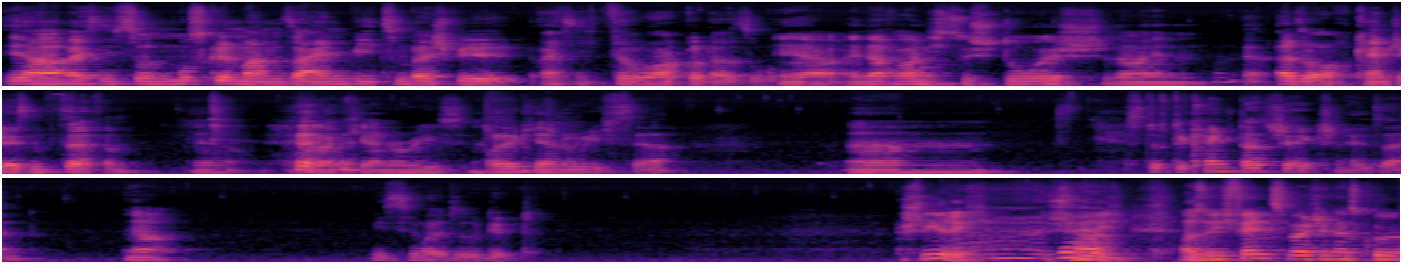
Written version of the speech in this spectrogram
ja, weiß nicht, so ein Muskelmann sein, wie zum Beispiel, weiß nicht, The Rock oder so. Ja, er darf auch nicht zu so stoisch sein. Also auch kein Jason Statham. Ja, oder Keanu Reeves. oder Keanu Reeves, ja. Ähm, es dürfte kein klassischer Actionheld sein. Ja. Wie es sie heute so gibt. Schwierig. Ah, schwierig. Ja. Also ich fände es zum Beispiel ganz cool,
